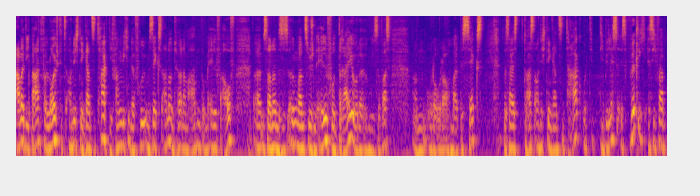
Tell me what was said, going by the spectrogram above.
aber die Bahn verläuft jetzt auch nicht den ganzen Tag. Die fangen nicht in der Früh um sechs an und hören am Abend um elf auf, ähm, sondern es ist irgendwann zwischen elf und drei oder irgendwie sowas. Ähm, oder, oder auch mal bis sechs. Das heißt, du hast auch nicht den ganzen Tag und die, die Belässe ist wirklich, ich war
